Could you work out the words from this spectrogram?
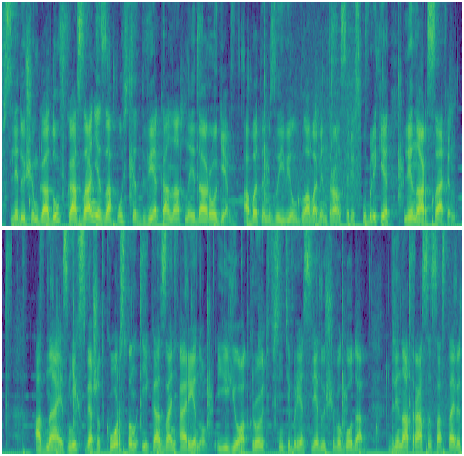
В следующем году в Казани запустят две канатные дороги. Об этом заявил глава Минтранса республики Ленар Сафин. Одна из них свяжет Корстон и Казань-арену. Ее откроют в сентябре следующего года. Длина трассы составит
